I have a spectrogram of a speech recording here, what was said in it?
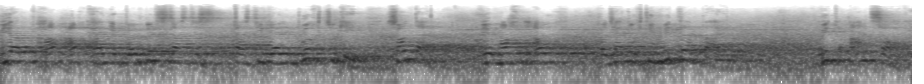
Wir haben auch keine Bömbels, dass, das, dass die lernen durchzugehen, sondern wir machen auch Konzert durch die mittleren Beine mit Ansage.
